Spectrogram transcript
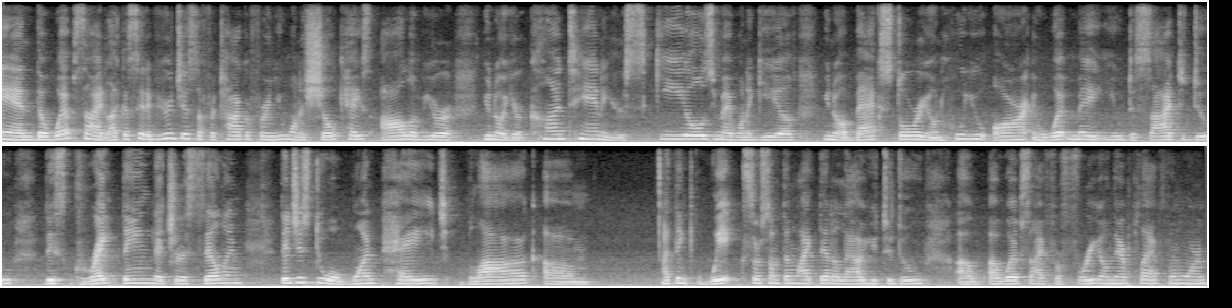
and the website like i said if you're just a photographer and you want to showcase all of your you know your content and your skills you may want to give you know a backstory on who you are and what made you decide to do this great thing that you're selling then just do a one page blog um, I think Wix or something like that allow you to do a, a, website for free on their platform.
